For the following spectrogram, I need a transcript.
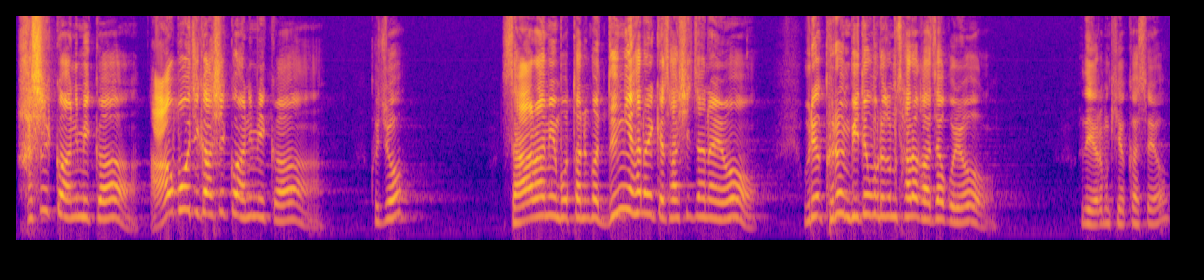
하실 거 아닙니까? 아버지가 하실 거 아닙니까? 그죠? 사람이 못하는 건 능히 하나님께서 하시잖아요. 우리가 그런 믿음으로 좀 살아가자고요. 근데 여러분 기억하세요?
